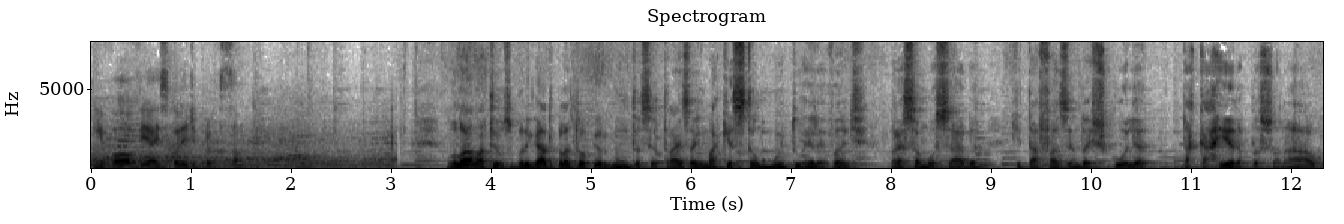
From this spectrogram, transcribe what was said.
que envolve a escolha de profissão. Olá, Matheus. Obrigado pela tua pergunta. Você traz aí uma questão muito relevante para essa moçada que está fazendo a escolha da carreira profissional,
